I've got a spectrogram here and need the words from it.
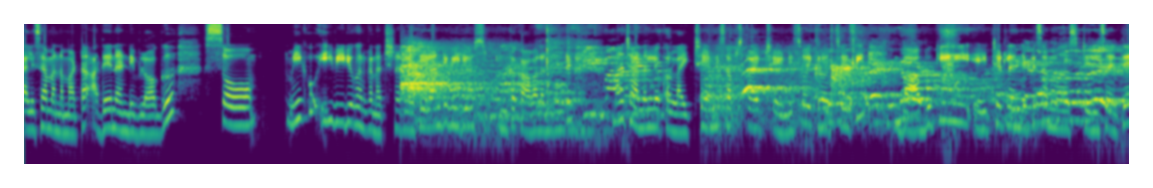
కలిసామన్నమాట. అదేనండి బ్లాగ్ సో మీకు ఈ వీడియో కనుక నచ్చినట్లయితే ఇలాంటి వీడియోస్ ఇంకా కావాలనుకుంటే మన ఛానల్ని ఒక లైక్ చేయండి సబ్స్క్రైబ్ చేయండి. సో ఇక్కడ వచ్చేసి బాబుకి ఏడ్చట్లేదని చెప్పి సమ్ స్టిల్స్ అయితే.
